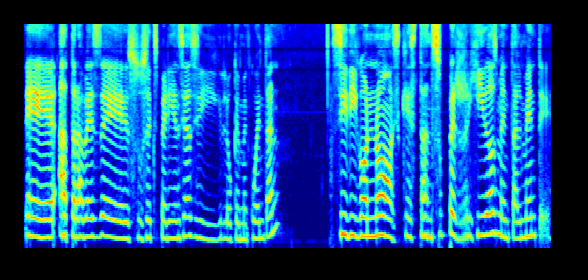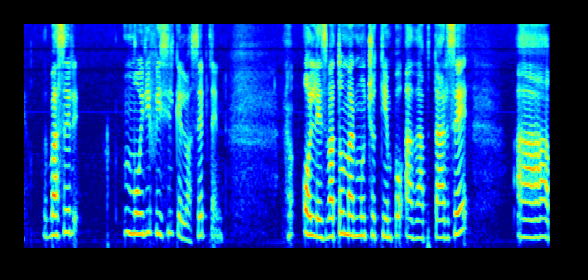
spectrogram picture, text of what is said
eh, a través de sus experiencias y lo que me cuentan, si digo, no, es que están súper rígidos mentalmente, va a ser muy difícil que lo acepten. O les va a tomar mucho tiempo adaptarse a,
